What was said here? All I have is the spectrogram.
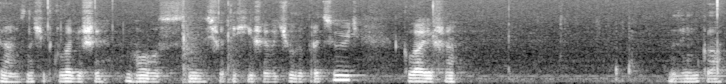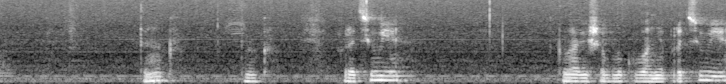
Так, значить, клавіші голос ще тихіше ви чули, працюють. Клавіша дзвінка. Так, так. Працює. Клавіша блокування працює,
